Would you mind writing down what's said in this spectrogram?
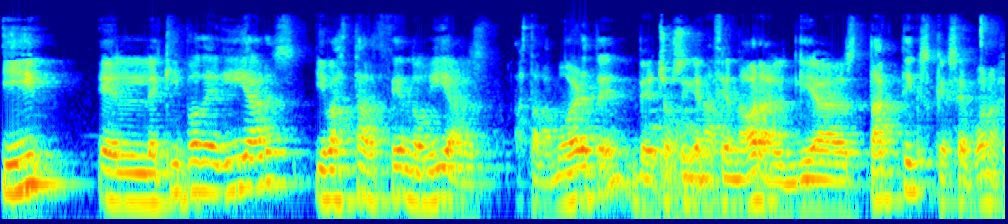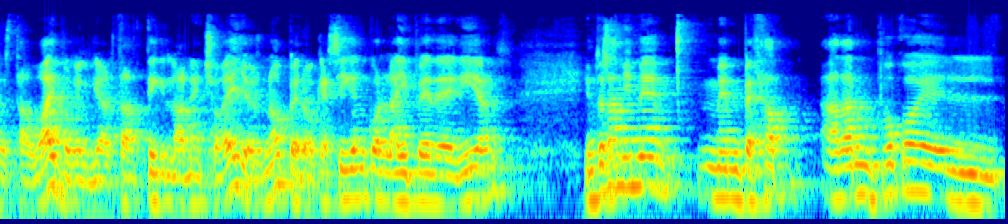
Y el equipo de Gears iba a estar haciendo Gears hasta la muerte. De hecho, siguen haciendo ahora el Gears Tactics, que se, bueno, está guay porque el Gears Tactics lo han hecho ellos, ¿no? Pero que siguen con la IP de Gears. Y entonces a mí me, empezó a dar un poco el.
